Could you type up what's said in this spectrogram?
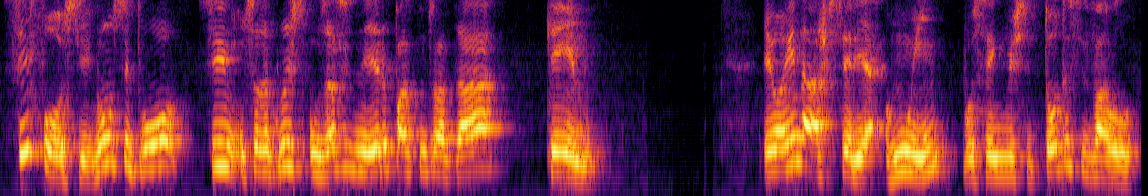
Se fosse, vamos supor, se o Santa Cruz usasse dinheiro para contratar Keno, eu ainda acho que seria ruim você investir todo esse valor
